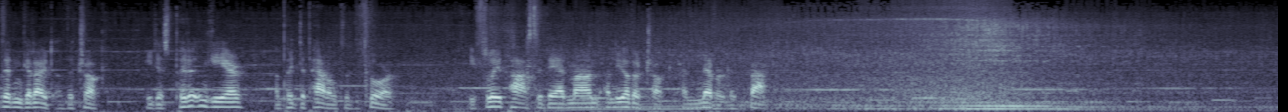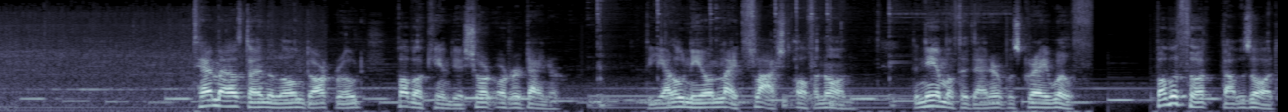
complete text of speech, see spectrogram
didn't get out of the truck. He just put it in gear and put the pedal to the floor. He flew past the dead man and the other truck and never looked back. Ten miles down the long dark road, Bubba came to a short order diner. The yellow neon light flashed off and on. The name of the diner was Grey Wolf. Bubba thought that was odd,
